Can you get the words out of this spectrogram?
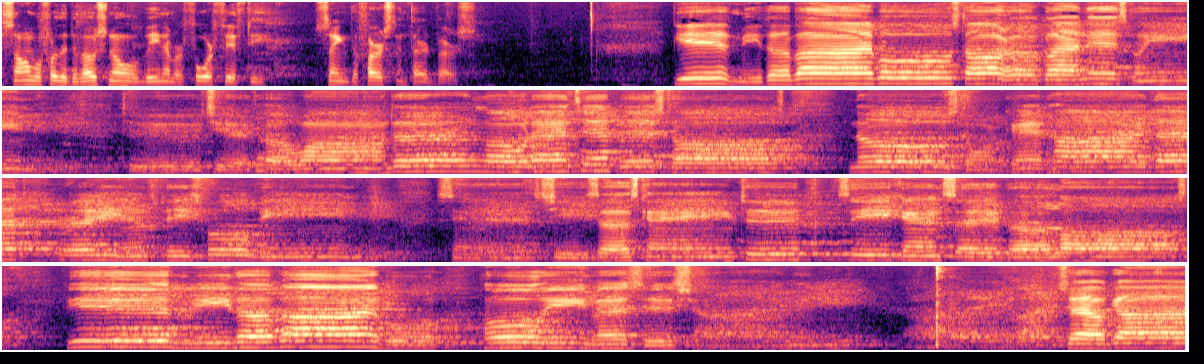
The song before the devotional will be number 450. Sing the first and third verse. Give me the Bible, star of gladness gleaming, to cheer the wanderer, Jesus came to seek and save the lost, give me the Bible, holy message shining, shall guide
